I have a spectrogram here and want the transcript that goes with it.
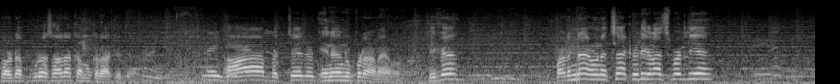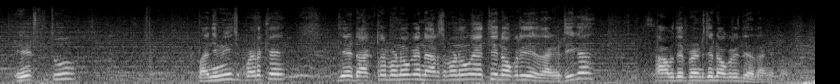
ਤੁਹਾਡਾ ਪੂਰਾ ਸਾਰਾ ਕੰਮ ਕਰਾ ਕੇ ਦੇਾਂਗੇ ਹਾਂਜੀ ਨਹੀਂ ਜੀ ਆ ਬੱਚੇ ਜੋ ਇਹਨਾਂ ਨੂੰ ਪੜਾਉਣਾ ਹੈ ਹੁਣ ਠੀਕ ਹੈ? ਪੜ੍ਹਨਾ ਹੈ ਹੁਣ ਅੱਛਾ ਕਿਹੜੀ ਕਲਾਸ ਪੜ੍ਹਦੀ ਹੈ? 8th ਤੋਂ ਪੰਜਵੀਂ ਚ ਪੜ੍ਹ ਕੇ ਜੇ ਡਾਕਟਰ ਬਣੋਗੇ ਨਰਸ ਬਣੋਗੇ ਇੱਥੇ ਨੌਕਰੀ ਦੇ ਦਾਂਗੇ ਠੀਕ ਆ? ਆਪਦੇ ਪਿੰਡ 'ਚ ਨੌਕਰੀ ਦੇ ਦਾਂਗੇ। ਤੁਹਾਨੂੰ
